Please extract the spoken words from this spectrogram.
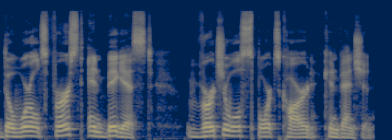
the world's first and biggest virtual sports card convention.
